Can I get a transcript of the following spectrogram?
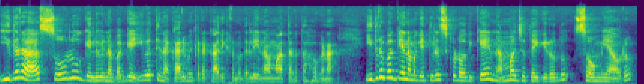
ಇದರ ಸೋಲು ಗೆಲುವಿನ ಬಗ್ಗೆ ಇವತ್ತಿನ ಕಾರ್ಮಿಕರ ಕಾರ್ಯಕ್ರಮದಲ್ಲಿ ನಾವು ಮಾತಾಡ್ತಾ ಹೋಗೋಣ. ಇದರ ಬಗ್ಗೆ ನಮಗೆ ತಿಳಿಸ್ಕೊಡೋದಕ್ಕೆ ನಮ್ಮ ಜೊತೆಗಿರೋದು ಸೌಮ್ಯ ಅವರು.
